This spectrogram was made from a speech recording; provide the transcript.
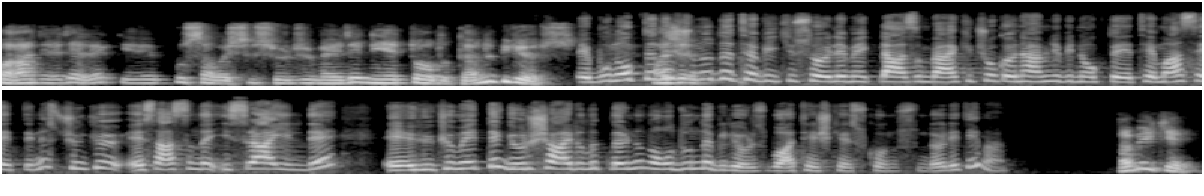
bahane ederek e, bu savaşı sürdürmeye de niyetli olduklarını biliyoruz. E, bu noktada Acı- şunu da tabii ki söylemek lazım. Belki çok önemli bir noktaya temas ettiniz. Çünkü esasında İsrail'de e, hükümette görüş ayrılıklarının olduğunu da biliyoruz bu ateşkes konusunda öyle değil mi? Tabii ki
